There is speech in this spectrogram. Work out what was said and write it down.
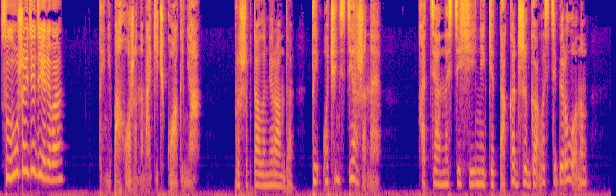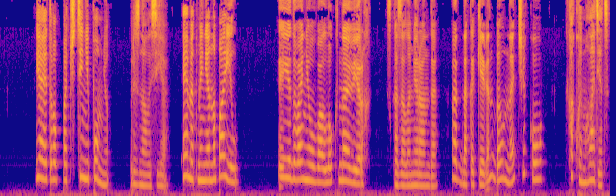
Слушайте дерево. Ты не похожа на магичку огня, — прошептала Миранда. «Ты очень сдержанная. Хотя на стихийнике так отжигалась Тиберлоном». «Я этого почти не помню», — призналась я. «Эммет меня напоил». «И едва не уволок наверх», — сказала Миранда. Однако Кевин был на чеку. «Какой молодец!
